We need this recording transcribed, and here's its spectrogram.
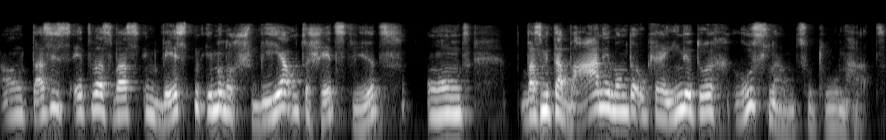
Und das ist etwas, was im Westen immer noch schwer unterschätzt wird und was mit der Wahrnehmung der Ukraine durch Russland zu tun hat.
